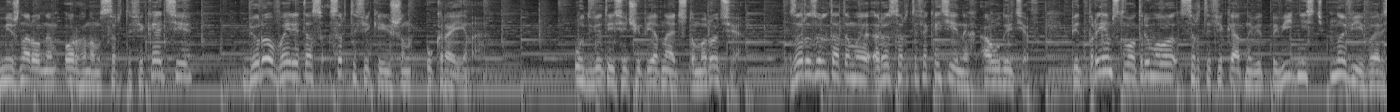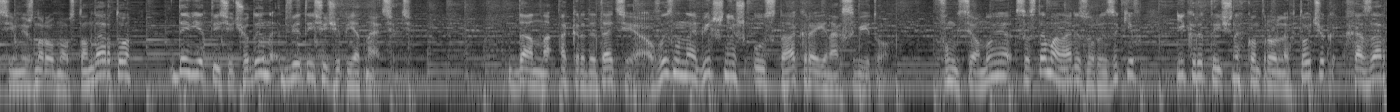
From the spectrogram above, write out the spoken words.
міжнародним органом сертифікації Бюро Veritas Certification Україна. У 2015 році за результатами ресертифікаційних аудитів підприємство отримало сертифікат на відповідність новій версії міжнародного стандарту 9001-2015. Дана акредитація визнана більш ніж у 100 країнах світу. Функціонує система аналізу ризиків і критичних контрольних точок Hazard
